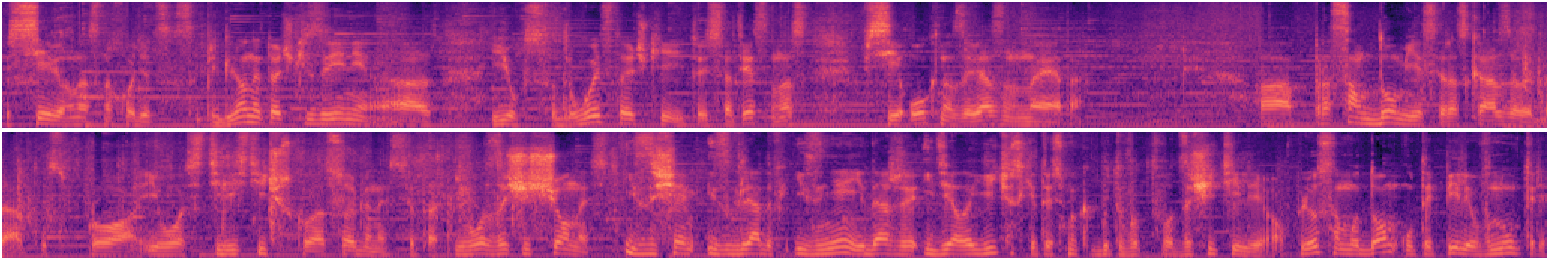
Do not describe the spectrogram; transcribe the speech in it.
То есть, север у нас находится с определенной точки зрения, а юг с другой точки, то есть, соответственно, у нас все окна завязаны на это. А, про сам дом, если рассказывать, да, то есть про его стилистическую особенность, это его защищенность. И защищаем из взглядов извне, и даже идеологически, то есть мы как будто вот, вот защитили его. Плюсом мы дом утопили внутрь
